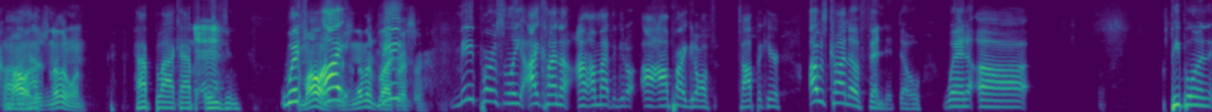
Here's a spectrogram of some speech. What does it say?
Kamala, half- there's another one. half black, half Yeah. Asian. Which Kamala, I there's another black me- wrestler. me personally, I kind of, I'm gonna have to get, off, I- I'll probably get off topic here. I was kind of offended though when uh people in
